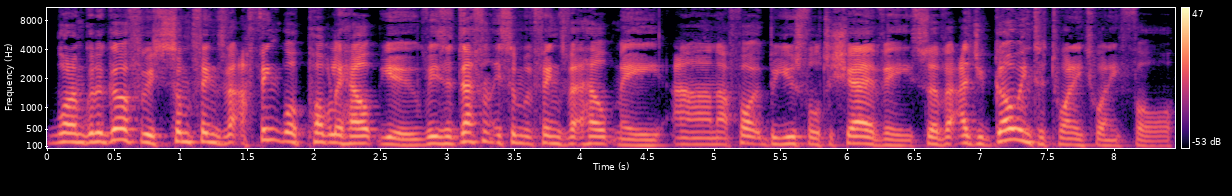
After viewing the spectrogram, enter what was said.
what I'm going to go through is some things that I think will probably help you. These are definitely some of the things that help me. And I thought it'd be useful to share these so that as you go into 2024,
